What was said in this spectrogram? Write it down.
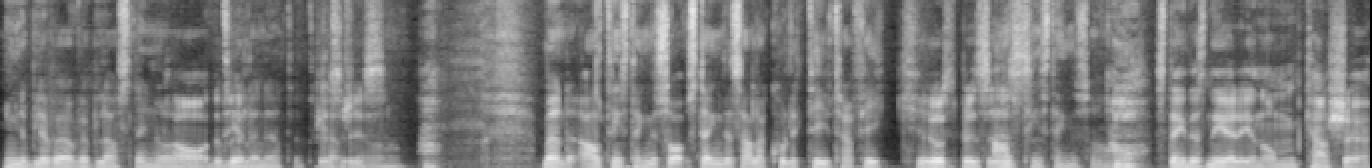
Det blev överbelastning av ja, det telenätet? Precis. Men allting stängdes av, stängdes alla kollektivtrafik? Just precis. Allting stängdes av? Stängdes ner inom kanske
